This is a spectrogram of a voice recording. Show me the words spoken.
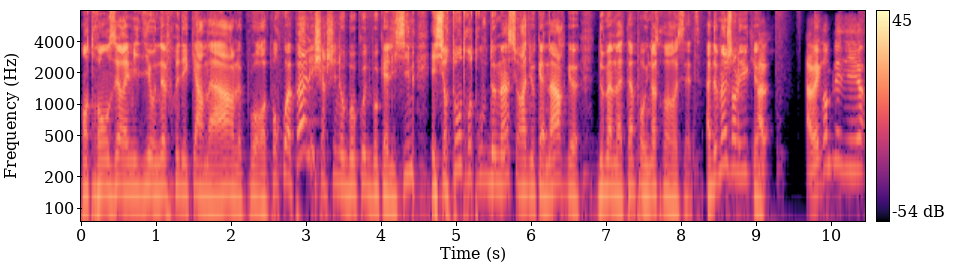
entre 11h et midi au 9 rue des Carmes à Arles pour euh, pourquoi pas aller chercher nos bocaux de bocalissime. Et surtout, on te retrouve demain sur Radio Camargue, demain matin pour une autre recette. À demain, Jean-Luc. Avec grand plaisir.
